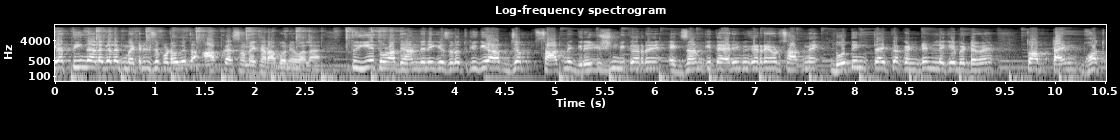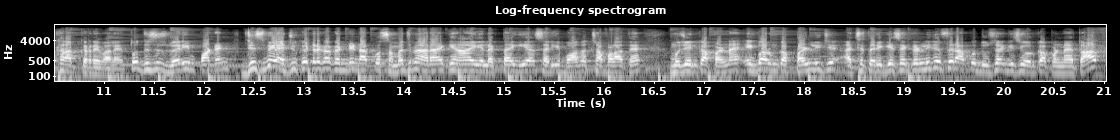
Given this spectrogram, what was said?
या तीन अलग अलग मेटेरियल से पढ़ोगे तो आपका समय खराब होने वाला है। तो ये थोड़ा ध्यान देने की ज़रूरत, क्योंकि आप जब साथ में ग्रेजुएशन भी कर रहे हैं एग्ज़ाम की तैयारी भी कर रहे हैं और साथ में दो तीन टाइप का कंटेंट लेके बैठे हुए हैं तो आप टाइम बहुत खराब करने वाले हैं। तो दिस इज़ वेरी इंपॉर्टेंट जिस भी एजुकेटर का कंटेंट आपको समझ में आ रहा है कि हाँ ये लगता है कि यार सर ये बहुत अच्छा पढ़ाते हैं, मुझे इनका पढ़ना है, एक बार उनका पढ़ लीजिए, अच्छे तरीके से कर लीजिए, फिर आपको दूसरा किसी और का पढ़ना है तो आप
